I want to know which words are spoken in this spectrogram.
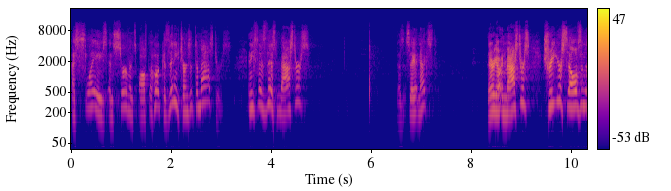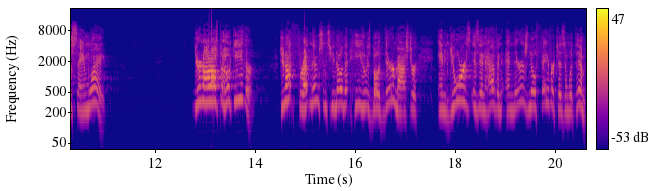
as slaves and servants off the hook because then he turns it to masters. And he says this Masters, does it say it next? There you go. And masters, treat yourselves in the same way. You're not off the hook either. Do not threaten them, since you know that he who is both their master and yours is in heaven, and there is no favoritism with him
